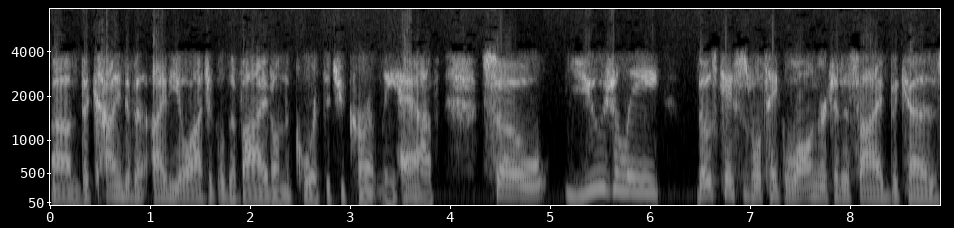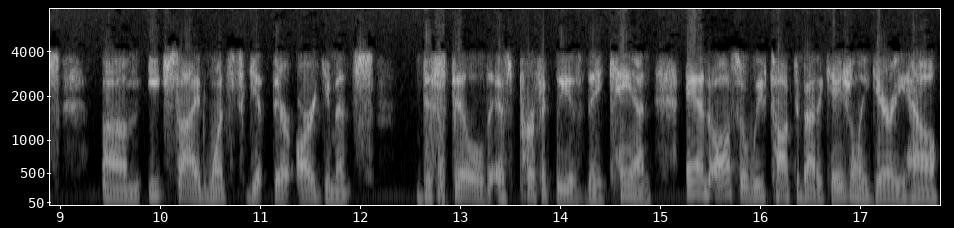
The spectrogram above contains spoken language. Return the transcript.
um, the kind of an ideological divide on the court that you currently have. So usually those cases will take longer to decide because um, each side wants to get their arguments distilled as perfectly as they can. And also, we've talked about occasionally, Gary, how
